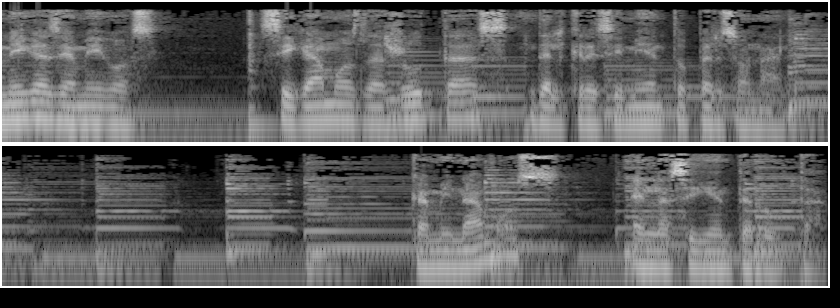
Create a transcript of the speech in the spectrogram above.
Amigas y amigos, sigamos las rutas del crecimiento personal. Caminamos en la siguiente ruta.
